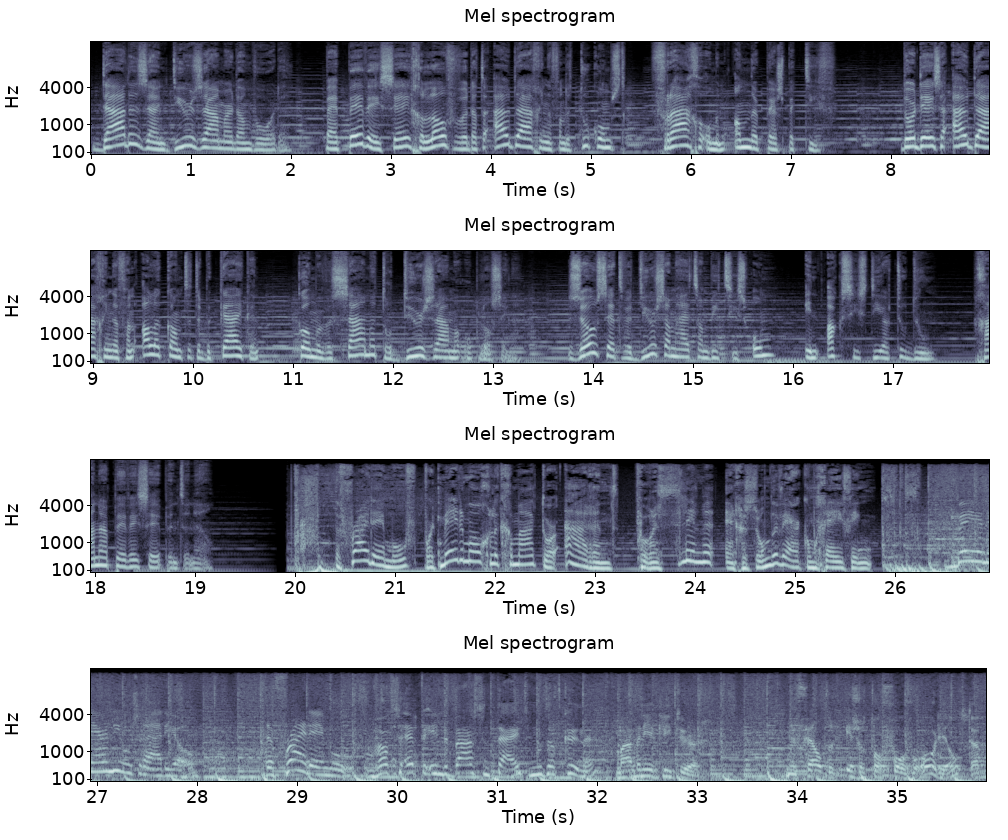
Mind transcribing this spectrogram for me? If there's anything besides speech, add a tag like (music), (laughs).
Daden zijn duurzamer dan woorden. Bij PwC geloven we dat de uitdagingen van de toekomst vragen om een ander perspectief. Door deze uitdagingen van alle kanten te bekijken, komen we samen tot duurzame oplossingen. Zo zetten we duurzaamheidsambities om in acties die ertoe doen. Ga naar pwc.nl. De Friday Move wordt mede mogelijk gemaakt door Arend. Voor een slimme en gezonde werkomgeving. BNR Nieuwsradio. The Friday Move. WhatsAppen in de basentijd, moet dat kunnen? Maar meneer Cliteur, de Velter is er toch voor veroordeeld? Dat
